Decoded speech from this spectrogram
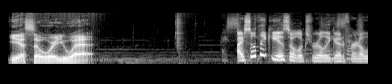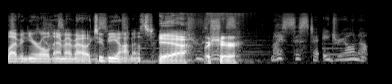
yeah. So where you at? I still think ESO looks really good for an 11 year old MMO, to be honest. Yeah, for sure. My sister Adriana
